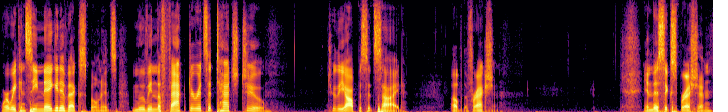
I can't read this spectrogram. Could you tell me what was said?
where we can see negative exponents moving the factor it's attached to, to the opposite side of the fraction. In this expression,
